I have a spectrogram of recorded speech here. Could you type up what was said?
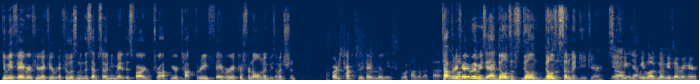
do me a favor if you're if you're if you're listening to this episode and you made it this far, drop your top three favorite Christopher Nolan movies. I'm interested. Or just top three favorite movies. We'll talk about that. Top three favorite movies. Yeah, Dylan's a Dylan, Dylan's a cinema geek here. So yeah, we, yeah. we love movies over here.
